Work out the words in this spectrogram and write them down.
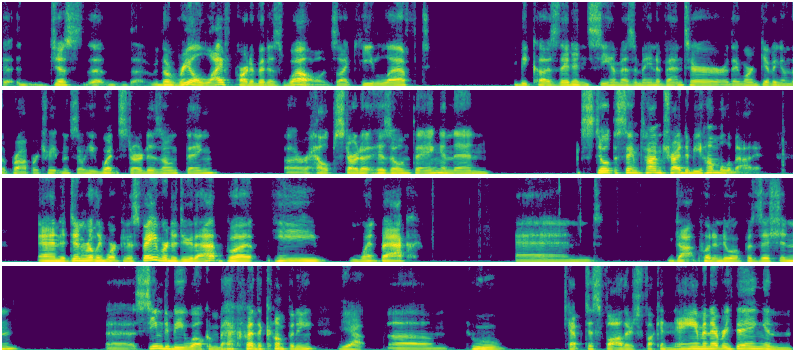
uh, just the, the real life part of it as well. It's like he left because they didn't see him as a main eventer or they weren't giving him the proper treatment, so he went and started his own thing uh, or helped start his own thing, and then still at the same time tried to be humble about it. And it didn't really work in his favor to do that but he went back and got put into a position uh, seemed to be welcomed back by the company. Yeah. um, who kept his father's fucking name and everything and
